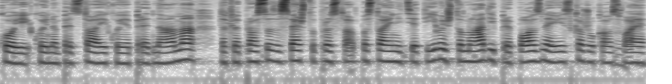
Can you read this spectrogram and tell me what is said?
koji, koji nam predstoji, koji je pred nama, dakle prosto za sve što prosto, postoji inicijativa i što mladi prepoznaju i iskažu kao svoje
